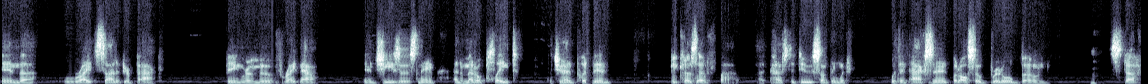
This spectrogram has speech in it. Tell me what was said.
in the right side of your back being removed right now in Jesus' name, and a metal plate that you had put in because of uh, has to do something with with an accident, but also brittle bone Hmm. stuff.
